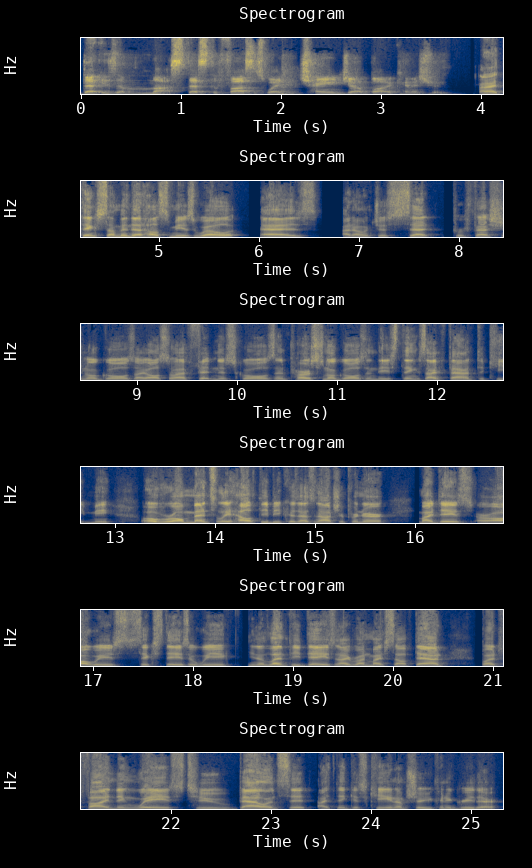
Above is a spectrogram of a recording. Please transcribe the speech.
that is a must. That's the fastest way to change our biochemistry. I think something that helps me as well as I don't just set professional goals. I also have fitness goals and personal goals. And these things I found to keep me overall mentally healthy because as an entrepreneur, my days are always six days a week, you know, lengthy days, and I run myself down. But finding ways to balance it, I think, is key. And I'm sure you can agree there.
